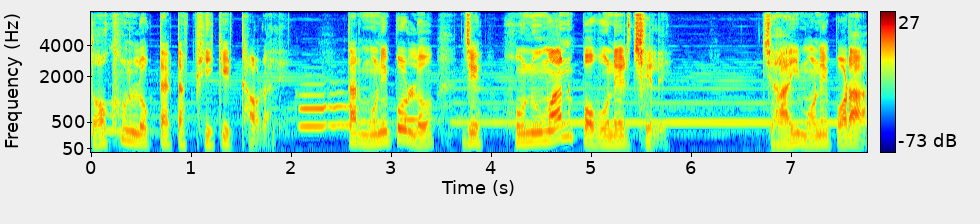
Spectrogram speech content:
তখন লোকটা একটা ফিকির ঠাওরালে। তার মনে পড়ল যে হনুমান পবনের ছেলে। যাই মনে পড়া,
